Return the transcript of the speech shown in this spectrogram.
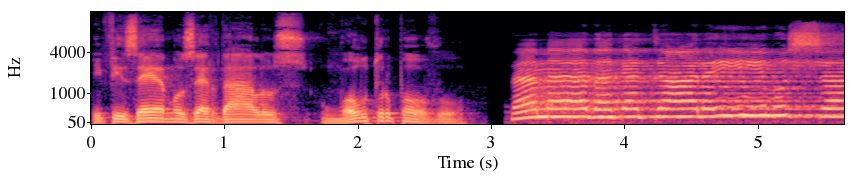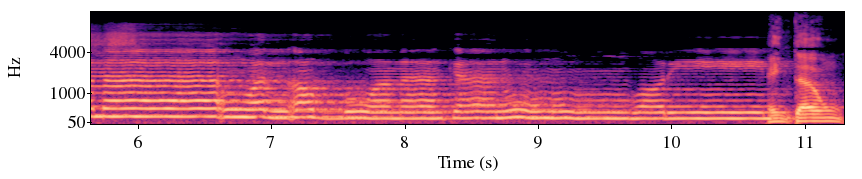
e fizemos herdá-los um outro povo. فما بكت عليهم السماء والأرض وما كانوا منظرين Então,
